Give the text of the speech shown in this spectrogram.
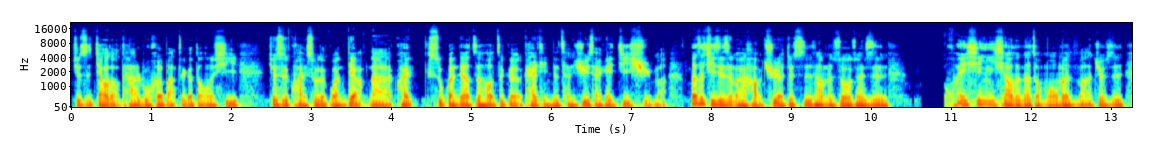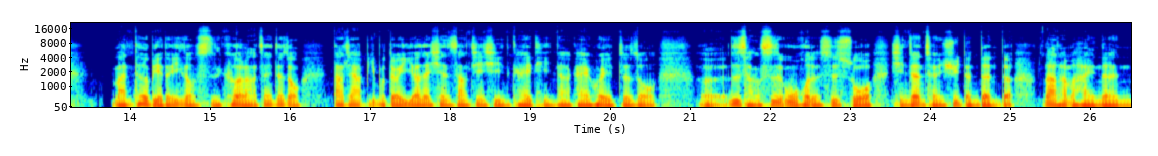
就是教导他如何把这个东西就是快速的关掉。那快速关掉之后，这个开庭的程序才可以继续嘛。那这其实是蛮好趣的，就是他们说算是。会心一笑的那种 moment 嘛，就是蛮特别的一种时刻啦。在这种大家逼不得已要在线上进行开庭啊、开会这种呃日常事务，或者是说行政程序等等的，那他们还能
